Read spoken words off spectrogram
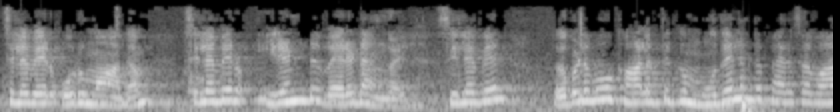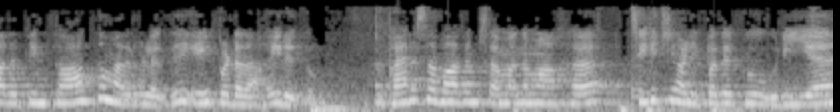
சில பேர் ஒரு மாதம் சில பேர் இரண்டு வருடங்கள் சில பேர் எவ்வளவோ காலத்துக்கு முதல் அந்த பரசவாதத்தின் தாக்கம் அவர்களுக்கு ஏற்பட்டதாக இருக்கும். பரசவாதம் சம்பந்தமாக சிகிச்சை அளிப்பதற்கு உரிய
